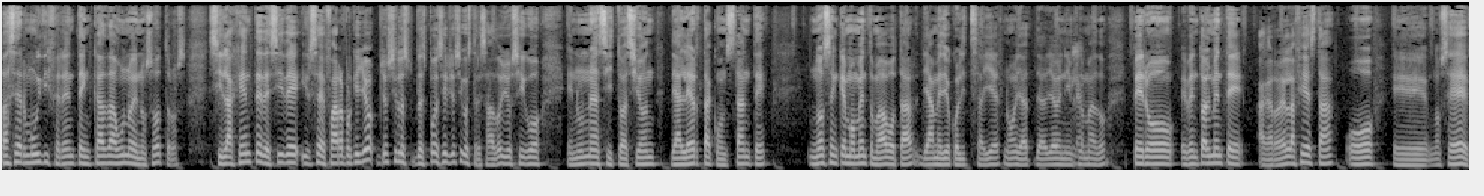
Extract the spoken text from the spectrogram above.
va a ser muy diferente en cada uno de nosotros. Si la gente decide irse de farra, porque yo, yo sí les, les puedo decir, yo sigo estresado, yo sigo en una situación de alerta constante. No sé en qué momento me va a votar, ya me dio colitis ayer, ¿no? Ya, ya, ya venía Claro. inflamado, pero eventualmente agarraré la fiesta o, eh, no sé,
